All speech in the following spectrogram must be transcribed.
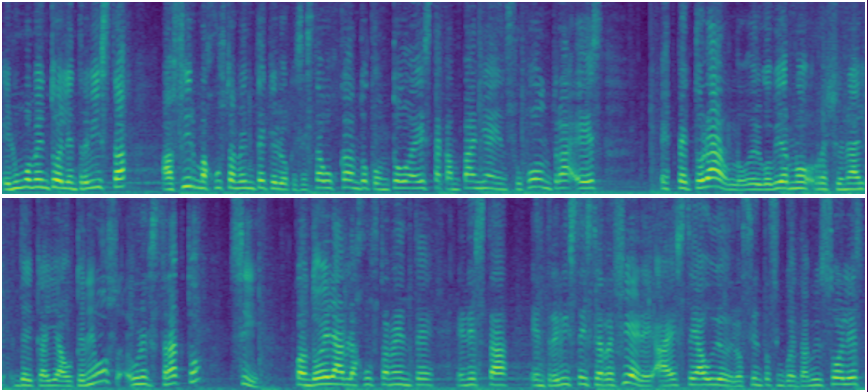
En un momento de la entrevista afirma justamente que lo que se está buscando con toda esta campaña en su contra es espectorarlo del gobierno regional del Callao. ¿Tenemos un extracto? Sí, cuando él habla justamente en esta entrevista y se refiere a este audio de los 150 mil soles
